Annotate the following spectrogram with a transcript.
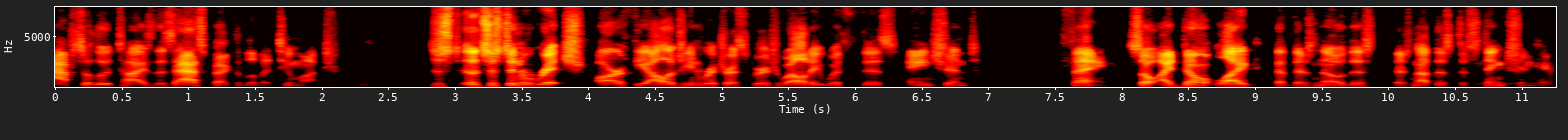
absolutized this aspect a little bit too much. Just let's just enrich our theology, enrich our spirituality with this ancient thing. So I don't like that there's no this there's not this distinction here.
